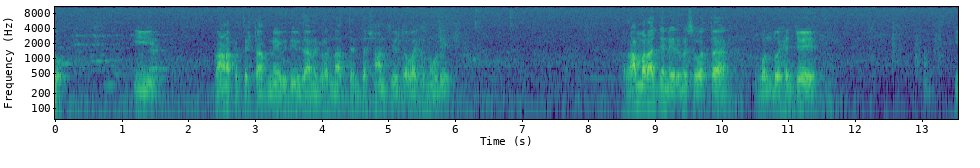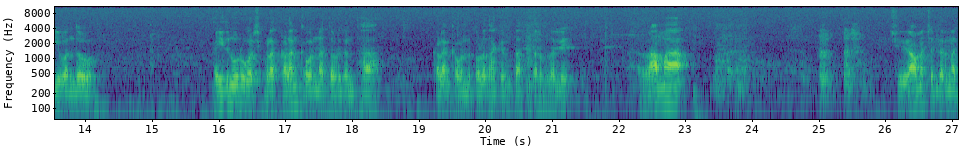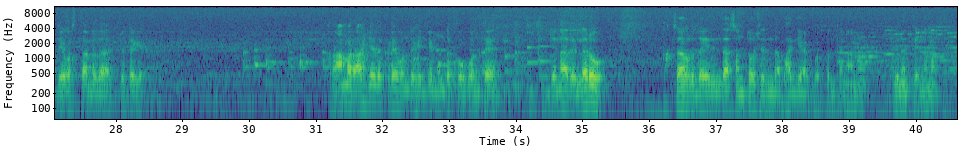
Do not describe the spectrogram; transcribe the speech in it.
ಈ ಪ್ರಾಣ ಪ್ರತಿಷ್ಠಾಪನೆ ವಿಧಿವಿಧಾನಗಳನ್ನು ಅತ್ಯಂತ ಶಾಂತಿಯುತವಾಗಿ ನೋಡಿ ರಾಮರಾಜ್ಯ ನಿರ್ಮಿಸುವತ್ತ ಒಂದು ಹೆಜ್ಜೆ ಈ ಒಂದು ಐದುನೂರು ವರ್ಷಗಳ ಕಳಂಕವನ್ನು ತೊರೆದಂತಹ ಕಳಂಕವನ್ನು ತೊಳೆದು ಹಾಕಿದಂಥ ಸಂದರ್ಭದಲ್ಲಿ ರಾಮ ಶ್ರೀರಾಮಚಂದ್ರನ ದೇವಸ್ಥಾನದ ಜೊತೆಗೆ ರಾಮ ರಾಜ್ಯದ ಕಡೆ ಒಂದು ಹೆಜ್ಜೆ ಮುಂದಕ್ಕೆ ಹೋಗುವಂತೆ ಜನರೆಲ್ಲರೂ ಸಹೃದಯದಿಂದ, ಸಂತೋಷದಿಂದ ಭಾಗಿಯಾಗಬೇಕು ಅಂತ ನಾನು ವಿನಂತಿಯನ್ನು ಮಾಡ್ತೀನಿ.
